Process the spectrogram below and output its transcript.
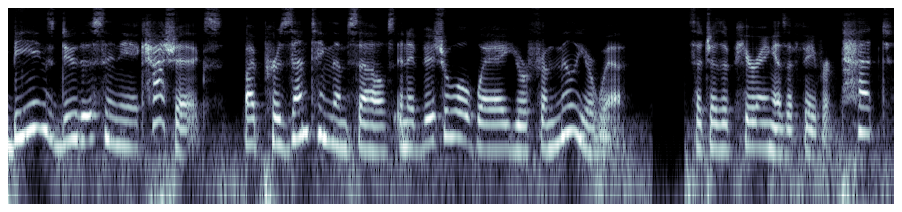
Beings do this in the Akashics by presenting themselves in a visual way you're familiar with, such as appearing as a favorite pet,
